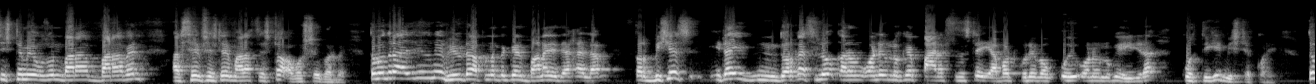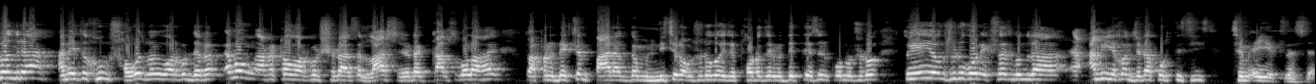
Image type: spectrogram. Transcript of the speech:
সিস্টেমে ওজন বাড়া, বাড়াবেন আর সেম সিস্টেমে মারার চেষ্টা অবশ্যই করবে। তো বন্ধুরা, আজকে আমি ভিডিওটা আপনাদেরকে বানাই দেখাইলাম। তার বিশেষ এটাই দরকার ছিল, কারণ অনেক লোকে পার এক্সারসাইজটা অ্যাভয়েড করে এবং ওই অনেক লোকে এইটা করতে গিয়ে মিস্টেক করে। তো বন্ধুরা, আমি তো খুব সহজভাবে ওয়ার্কআউট দেখালাম এবং আর একটা ওয়ার্কআউট সেটা আছে লাস্ট যেটা কাপস বলা হয়। তো আপনারা দেখছেন পায়ের একদম নিচের অংশটুকু, এই যে ফটো দেখতে আছেন কোন অংশটুকু। তো এই অংশটুকু এক্সারসাইজ বন্ধুরা, আমি এখন যেটা করতেছি সেম এই এক্সারসাইজটা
